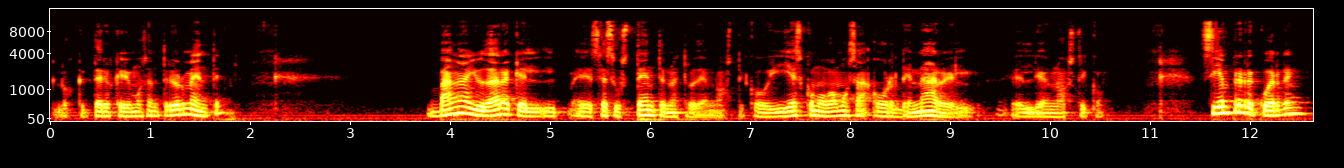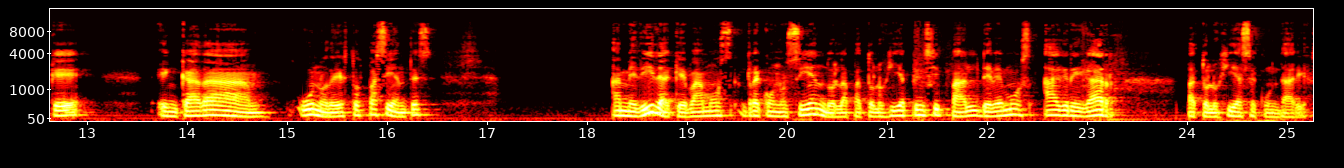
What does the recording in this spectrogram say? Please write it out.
los criterios que vimos anteriormente, van a ayudar a que eh, se sustente nuestro diagnóstico y es como vamos a ordenar el, el diagnóstico. Siempre recuerden que en cada uno de estos pacientes, a medida que vamos reconociendo la patología principal, debemos agregar patologías secundarias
